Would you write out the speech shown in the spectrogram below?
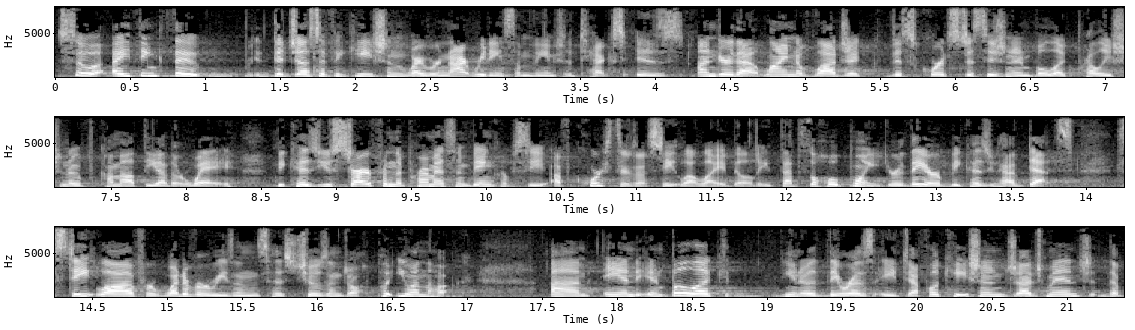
So I think the the justification why we're not reading something into the text is under that line of logic, this court's decision in Bullock probably shouldn't have come out the other way. Because you start from the premise in bankruptcy, of course there's a state law liability. That's the whole point. You're there because you have debts. State law, for whatever reasons, has chosen to put you on the hook. Um, and in Bullock, you know, there was a defalcation judgment. The,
